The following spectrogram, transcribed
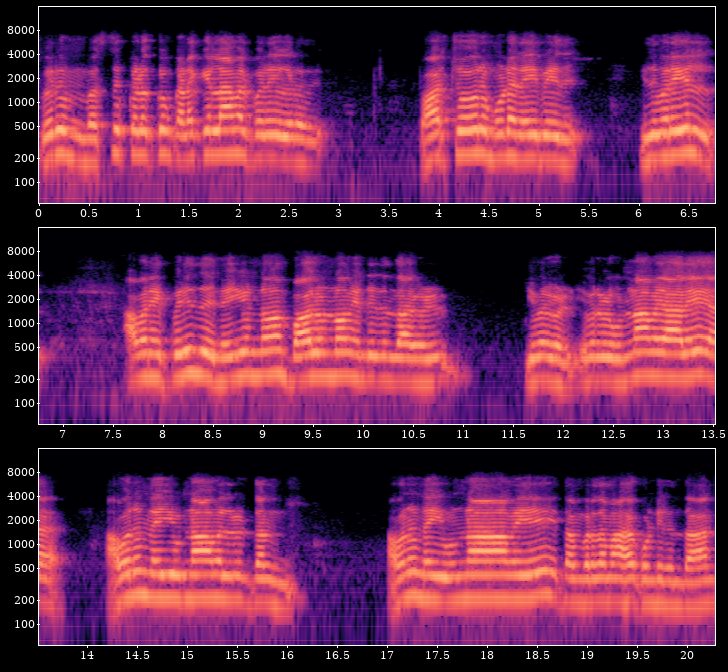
வெறும் வஸ்துக்களுக்கும் கணக்கில்லாமல் பெருகுகிறது பார்ச்சோறு முட நெய்பெய்து இதுவரையில் அவனை பிரிந்து நெய்யுண்ணோம் பாலுண்ணோம் என்றிருந்தார்கள் இவர்கள். இவர்கள் உண்ணாமையாலே அவனும் நெய் உண்ணாமல் தன் அவனும் நெய் உண்ணாமையே தம் விரதமாக கொண்டிருந்தான்.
